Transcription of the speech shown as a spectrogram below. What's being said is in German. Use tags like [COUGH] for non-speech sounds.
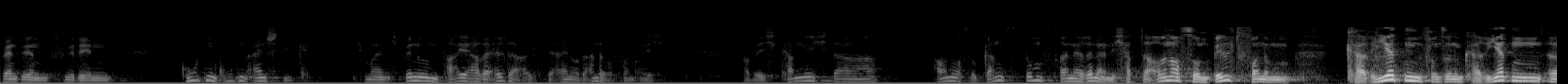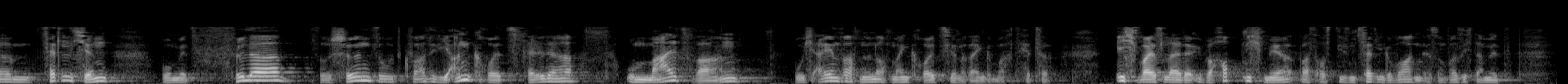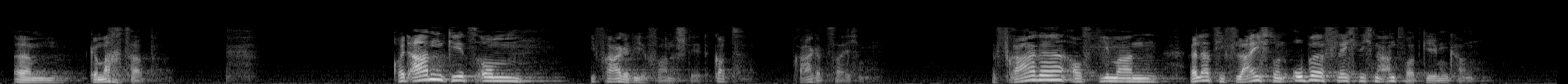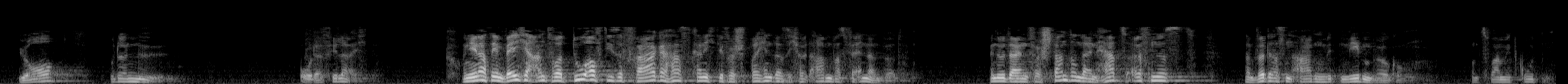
Quentin, für den guten, guten Einstieg. Ich meine, ich bin nun ein paar Jahre älter als der eine oder andere von euch, aber ich kann mich da auch noch so ganz dumpf dran erinnern. Ich habe da auch noch so ein Bild von einem karierten, von so einem karierten ähm, Zettelchen, wo mit Füller so schön so quasi die Ankreuzfelder ummalt waren, wo ich einfach nur noch mein Kreuzchen reingemacht hätte. Ich weiß leider überhaupt nicht mehr, was aus diesem Zettel geworden ist und was ich damit ähm, gemacht habe. Heute Abend geht es um die Frage, die hier vorne steht. Gott, Fragezeichen. Eine Frage, auf die man relativ leicht und oberflächlich eine Antwort geben kann. Ja oder nö. Oder vielleicht. Und je nachdem, welche Antwort du auf diese Frage hast, kann ich dir versprechen, dass sich heute Abend was verändern wird. Wenn du deinen Verstand und dein Herz öffnest, dann wird das ein Abend mit Nebenwirkungen. Und zwar mit guten.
